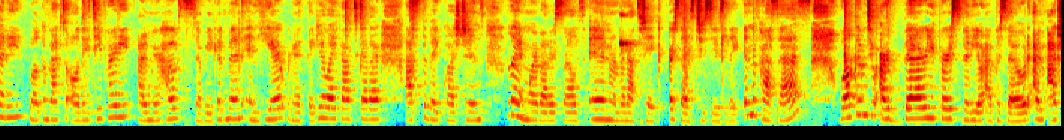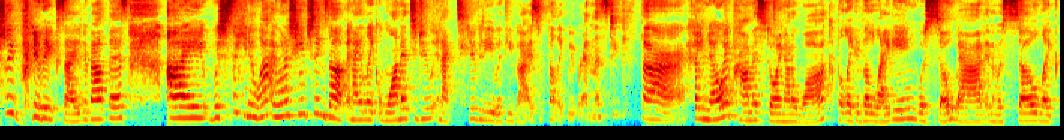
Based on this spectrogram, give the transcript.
everybody, welcome back to All Day Tea Party. I'm your host, Zenobia Goodman, and here we're gonna figure life out together, ask the big questions, learn more about ourselves, and remember not to take ourselves too seriously in the process. Welcome to our very first video episode. I'm actually really excited about this. I was just like, you know what, I wanna change things up, and I like wanted to do an activity with you guys, so it felt like we were in this together. I know I promised going on a walk, but like the lighting was so bad and it was so like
